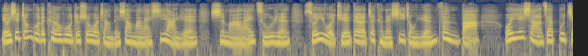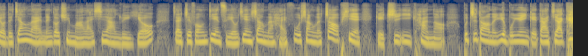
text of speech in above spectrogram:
有一些中国的客户就说我长得像马来西亚人，是马来族人，所以我觉得这可能是一种缘分吧。我也想在不久的将来能够去马来西亚旅游，在这封电子邮件上呢，还附上了照片给志毅看呢，不知道呢愿不愿意给大家看？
